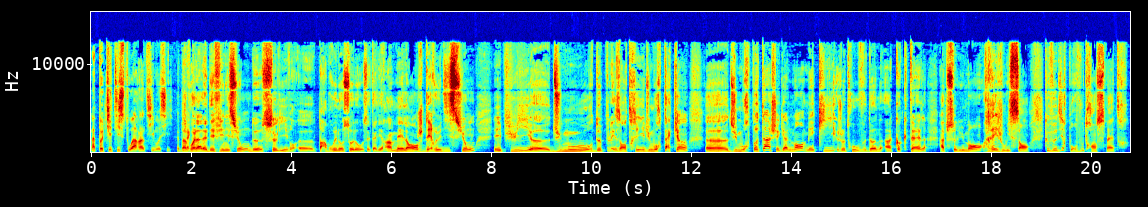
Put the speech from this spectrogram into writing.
ma petite histoire intime aussi. Eh ben Chacun. voilà la définition de ce livre euh, par Bruno Solo, c'est-à-dire un mélange d'érudition et puis euh, d'humour, de plaisanterie, d'humour taquin, euh, d'humour potache également, mais qui, je trouve, donne un cocktail absolument réjouissant. Que veut dire pour vous transmettre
